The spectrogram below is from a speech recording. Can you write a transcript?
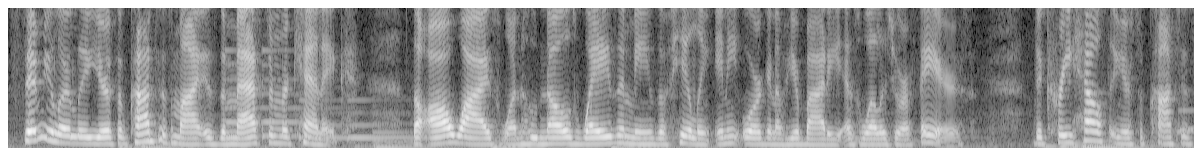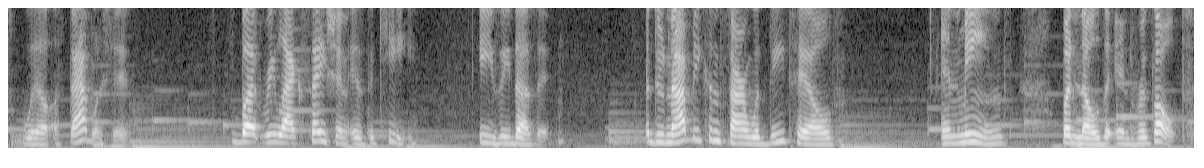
Similarly, your subconscious mind is the master mechanic, the all wise one who knows ways and means of healing any organ of your body as well as your affairs. Decree health, and your subconscious will establish it. But relaxation is the key. Easy does it. Do not be concerned with details and means, but know the end result.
